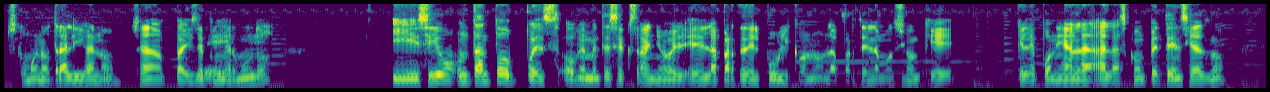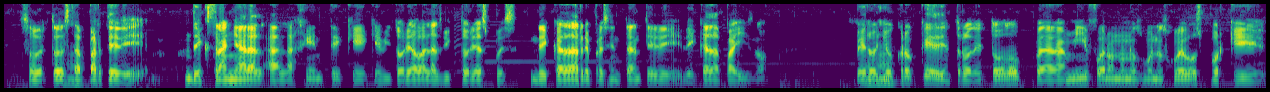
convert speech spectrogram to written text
pues, como en otra liga, ¿no? O sea, país de primer mundo. Y sí, un, tanto, pues obviamente se extrañó la parte del público, ¿no? La parte de la emoción que, que le ponían a las competencias, ¿no? Sobre todo esta parte de, de extrañar a, la gente que, que, vitoreaba las victorias, pues, de cada representante de, de cada país, ¿no? Pero yo creo que dentro de todo, para mí fueron unos buenos juegos porque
